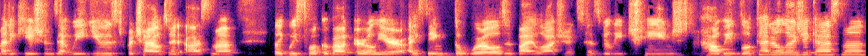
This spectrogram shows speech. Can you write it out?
medications that we used for childhood asthma like we spoke about earlier, I think the world of biologics has really changed how we look at allergic asthma.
